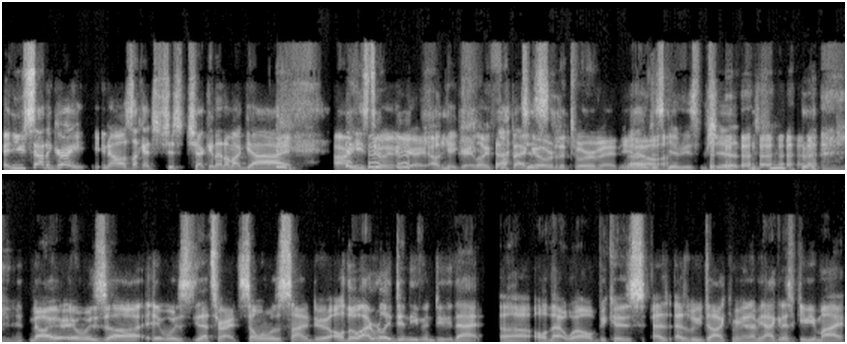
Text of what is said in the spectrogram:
And you sounded great. You know, I was like, "I just checking in on my guy. All right, he's doing great. Okay, great. Let me flip back just- over to the tour event." You I'm know? just giving you some shit. no, it, it was uh it was that's right. Someone was assigned to do it. Although I really didn't even do that uh all that well because as as we've documented, I mean, I can just give you my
